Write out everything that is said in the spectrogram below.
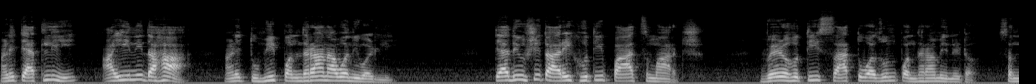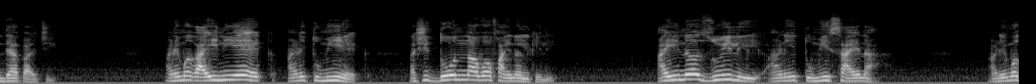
आणि त्यातली आईनी दहा आणि तुम्ही पंधरा नावं निवडली. त्या दिवशी तारीख होती पाच मार्च. वेळ होती सात वाजून पंधरा मिनिटं संध्याकाळची. आणि मग आईनी एक आणि तुम्ही एक अशी दोन नावं फायनल केली. आईनं जुईली आणि तुम्ही सायना. आणि मग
